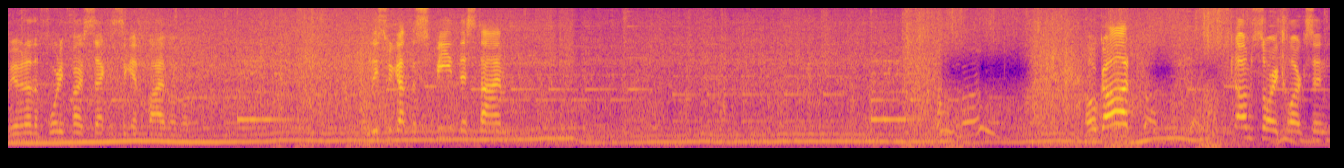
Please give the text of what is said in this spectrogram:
We have another 45 seconds to get five of them. At least we got the speed this time. Oh God! I'm sorry, Clarkson.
